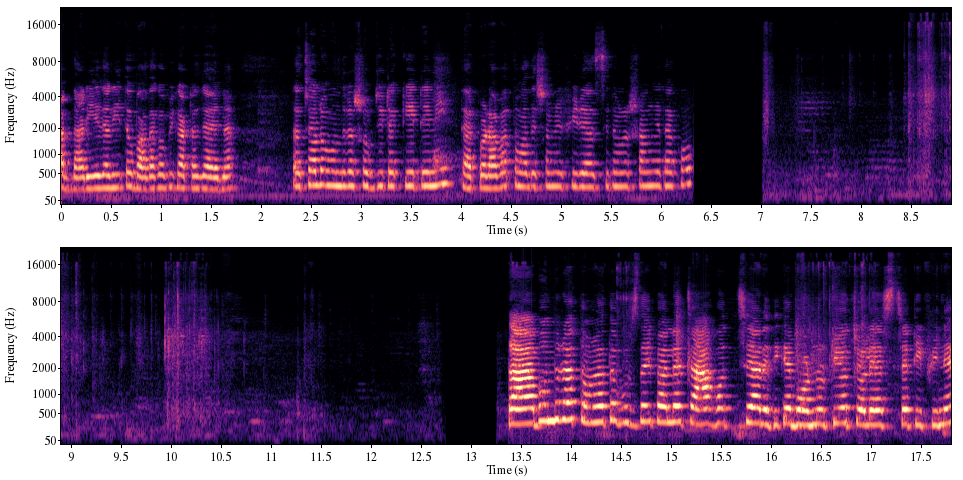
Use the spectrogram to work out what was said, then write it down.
আর দাঁড়িয়ে দাঁড়িয়ে তো বাঁধাকপি কাটা যায় না। তা চলো বন্ধুরা, সবজিটা কেটে নিই, তারপর আবার তোমাদের সামনে ফিরে আসছি, তোমরা সঙ্গে থাকো। তা বন্ধুরা, তোমরা তো বুঝতেই পারলে, চা হচ্ছে আর এদিকে বর্ণটিও চলে এসছে টিফিনে।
